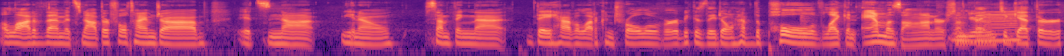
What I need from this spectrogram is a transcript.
a lot of them, it's not their full time job. It's not, you know, something that they have a lot of control over because they don't have the pull of like an Amazon or something to get their,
